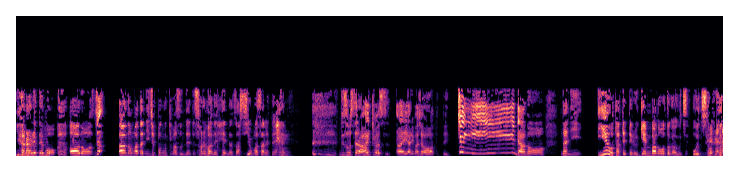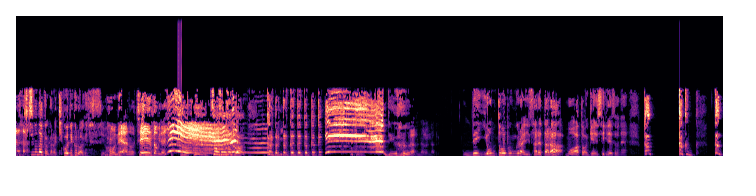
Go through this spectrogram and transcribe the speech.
やられてもう、あの、じゃあ、あの、また20分後来ますんでって、それまで変な雑誌読まされて、うん。で、そしたら、はい、来ます。はい、やりましょうって言って、チュイーンってあの、何？家を建ててる現場の音がうち、うちのこ 口の中から聞こえてくるわけですよ。もうね、あの、チェーンソーみたいな、そうそうそうそう。ガラガラガラガラガラガラガラガラっていなう。るなるなる。で、4等分ぐらいにされたら、もうあとは原始的ですよね。カッカクカッ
